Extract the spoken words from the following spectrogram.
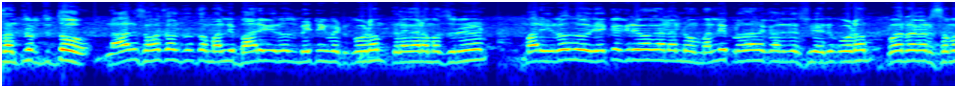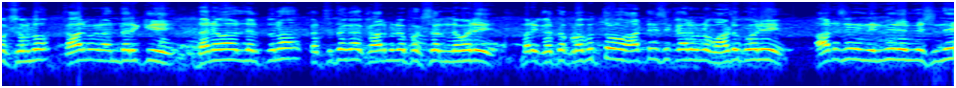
సంతృప్తితో నాలుగు సంవత్సరాల తర్వాత మళ్ళీ భారీగా ఈ రోజు మీటింగ్ పెట్టుకోవడం తెలంగాణ మజ్దూర్ యూనియన్. మరి ఈ రోజు ఏకగ్రీవంగా నన్ను మళ్ళీ ప్రధాన కార్యదర్శి ఎన్నుకోవడం కోనరావు గారి సమక్షంలో కార్మికులందరికీ ధన్యవాదాలు తెలుపుతున్నా. ఖచ్చితంగా కార్మిక పక్షాలు నిలబడి మరి గత ప్రభుత్వం ఆర్టీసీ కార్మికులు వాడుకొని ఆర్టీసీని నిర్వీర్యం చేసింది.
